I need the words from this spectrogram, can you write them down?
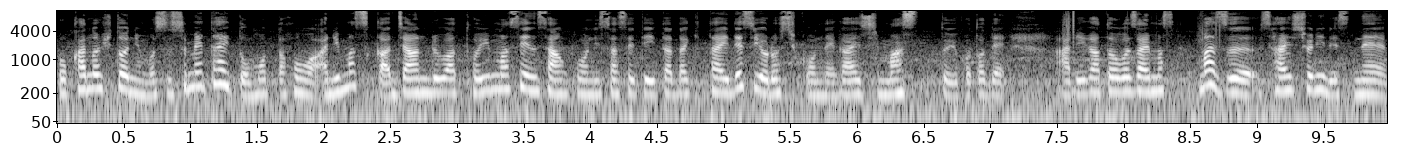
他の人にも勧めたいと思った本はありますか？ジャンルは問いません。参考にさせていただきたいです。よろしくお願いします。ということでありがとうございます。まず最初にですね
